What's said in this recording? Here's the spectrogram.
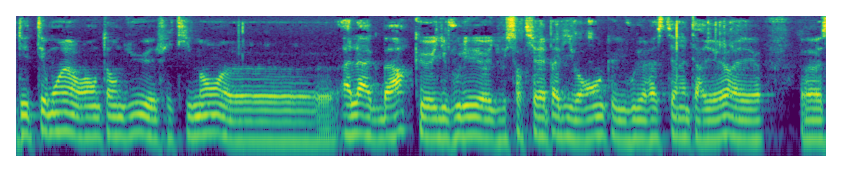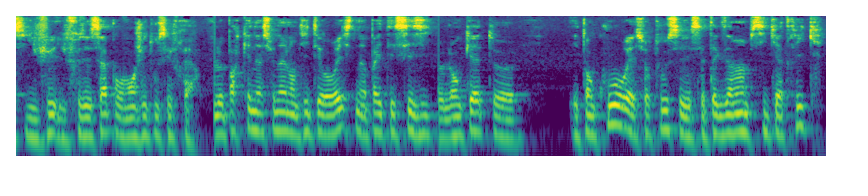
Des témoins ont entendu effectivement euh, Allah Akbar qu'il voulait, euh, il sortirait pas vivant, qu'il voulait rester à l'intérieur et euh, il, faisait ça pour venger tous ses frères. Le parquet national antiterroriste n'a pas été saisi. L'enquête est en cours et surtout c'est cet examen psychiatrique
